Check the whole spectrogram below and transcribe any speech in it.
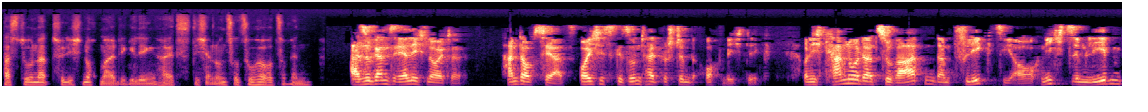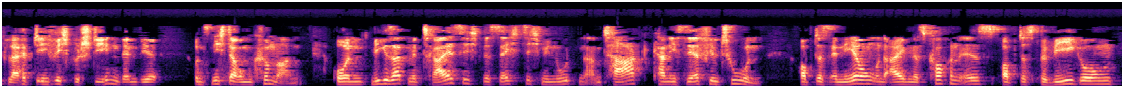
hast du natürlich noch mal die Gelegenheit, dich an unsere Zuhörer zu wenden. Also ganz ehrlich, Leute, Hand aufs Herz. Euch ist Gesundheit bestimmt auch wichtig. Und ich kann nur dazu raten, dann pflegt sie auch. Nichts im Leben bleibt ewig bestehen, wenn wir uns nicht darum kümmern. Und wie gesagt, mit 30 bis 60 Minuten am Tag kann ich sehr viel tun. Ob das Ernährung und eigenes Kochen ist, ob das Bewegung,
